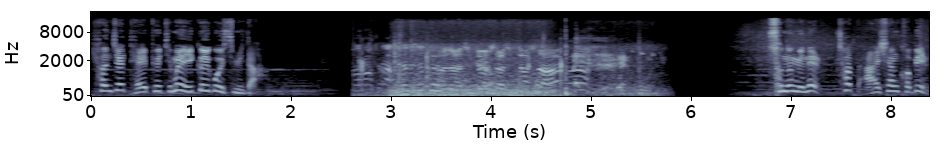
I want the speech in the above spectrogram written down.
현재 대표팀을 이끌고 있습니다. 손흥민은 첫 아시안컵인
